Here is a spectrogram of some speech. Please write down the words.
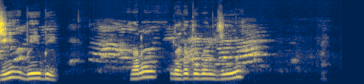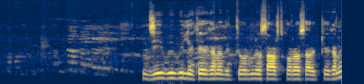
জি বিবি এখানে লিখে দিবেন জি জিবিবি লিখে এখানে দেখতে পারবেন সার্চ করা আরেকটি এখানে।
